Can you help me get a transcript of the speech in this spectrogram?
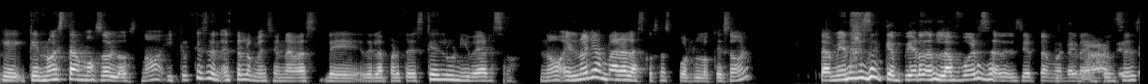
que, que no estamos solos, ¿no? Y creo que esto lo mencionabas de, de la parte de es que el universo, ¿no? El no llamar a las cosas por lo que son, también hace que pierdan la fuerza de cierta manera. verdad, Entonces,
